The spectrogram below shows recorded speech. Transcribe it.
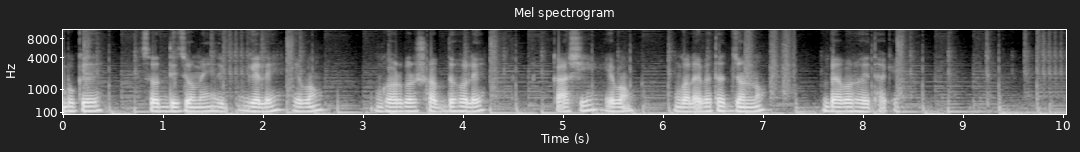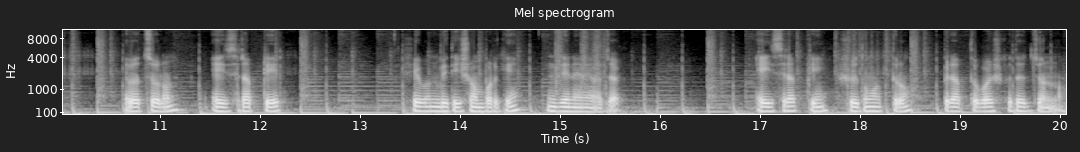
বুকে সর্দি জমে গেলে এবং ঘর ঘর শব্দ হলে কাশি এবং গলায় ব্যথার জন্য ব্যবহার হয়ে থাকে। এবার চলুন এই সিরাপটির সেবনবিধি সম্পর্কে জেনে নেওয়া যাক। এই সিরাপটি শুধুমাত্র প্রাপ্তবয়স্কদের জন্য।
